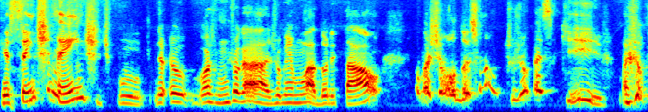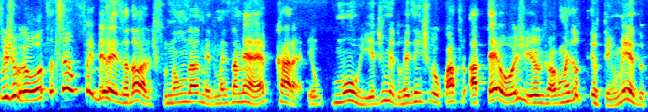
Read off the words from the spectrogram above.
recentemente, tipo, eu, eu gosto muito de jogar jogo em emulador e tal. Eu baixei o 2 e falei, não, deixa eu jogar isso aqui. Mas eu fui jogar outro, assim, eu falei, beleza, da hora, tipo, não dá medo. Mas na minha época, cara, eu morria de medo. Resident Evil 4, até hoje eu jogo, mas eu, eu tenho medo.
